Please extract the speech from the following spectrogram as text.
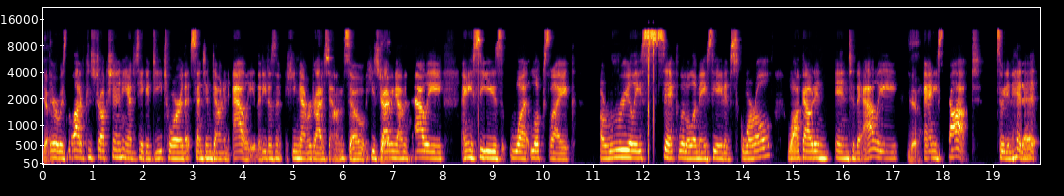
yeah. there was a lot of construction he had to take a detour that sent him down an alley that he doesn't he never drives down so he's driving yeah. down this alley and he sees what looks like a really sick little emaciated squirrel walk out in into the alley yeah and he stopped so he didn't hit it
